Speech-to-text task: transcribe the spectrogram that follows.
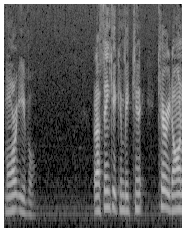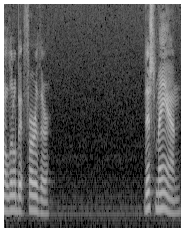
more evil. But I think it can be carried on a little bit further. This man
